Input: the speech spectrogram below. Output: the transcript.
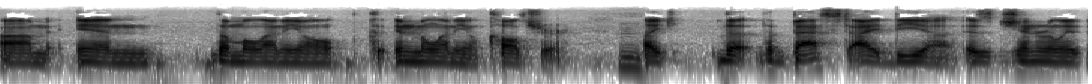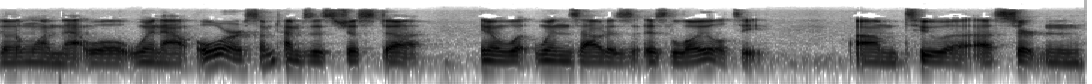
um, in the millennial in millennial culture. Hmm. Like the the best idea is generally the one that will win out, or sometimes it's just uh, you know what wins out is is loyalty um, to a, a, certain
